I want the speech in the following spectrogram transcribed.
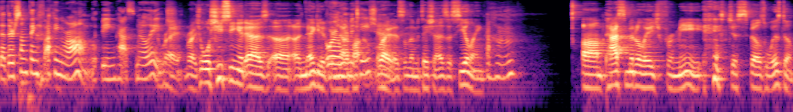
that there's something fucking wrong with being past middle age Right, right. Well, she's seeing it as a, a negative Or a limitation. right, as a limitation, as a ceiling. Mhm. Um, past middle age for me, it just spells wisdom.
